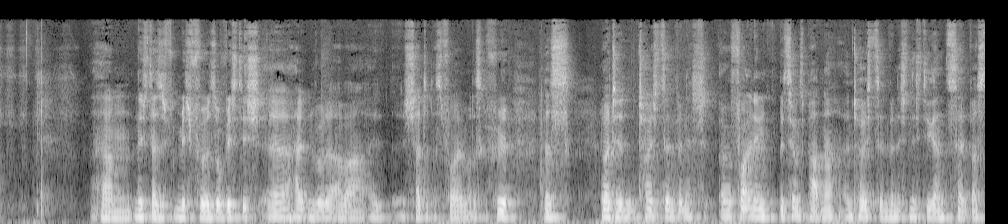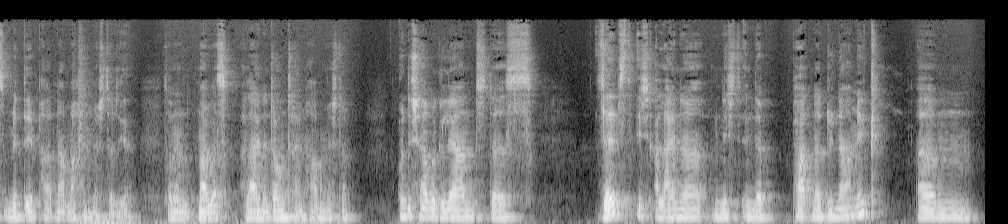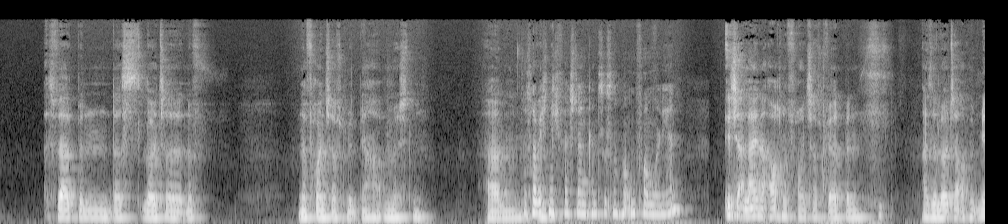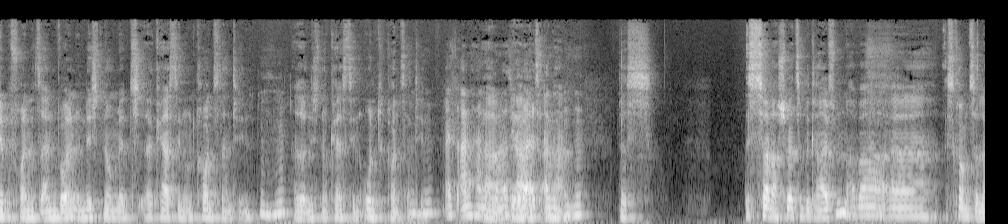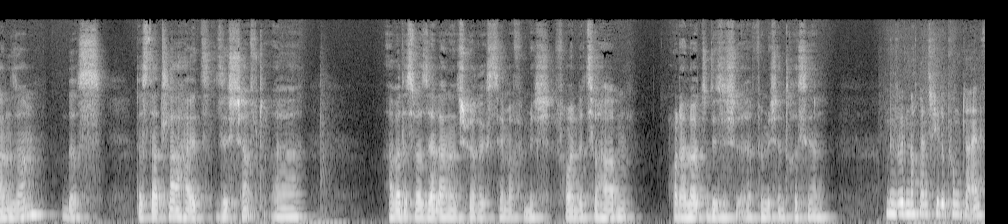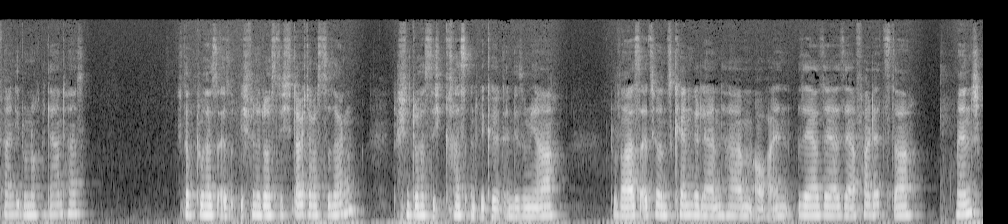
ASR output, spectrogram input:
Ähm, nicht, dass ich mich für so wichtig äh, halten würde, aber ich hatte das vorher immer das Gefühl, dass Leute enttäuscht sind, wenn ich, äh, vor allen Dingen Beziehungspartner enttäuscht sind, wenn ich nicht die ganze Zeit was mit dem Partner machen möchte, die, sondern mal was alleine Downtime haben möchte. Und ich habe gelernt, dass selbst ich alleine nicht in der Partnerdynamik ähm, es wert bin, dass Leute eine, eine Freundschaft mit mir haben möchten. Ähm, das habe ich nicht verstanden. Kannst du es nochmal umformulieren? Ich alleine auch eine Freundschaft wert bin. Also Leute auch mit mir befreundet sein wollen und nicht nur mit äh, Kerstin und Konstantin. Mhm. Also nicht nur Kerstin und Konstantin. Mhm. Als Anhang ähm, quasi ja, oder als, als Anhang. Mhm. Das ist zwar noch schwer zu begreifen, aber äh, es kommt so langsam, dass, dass da Klarheit sich schafft. Äh, aber das war sehr lange ein schwieriges Thema für mich, Freunde zu haben oder Leute, die sich äh, für mich interessieren. Mir würden noch ganz viele Punkte einfallen, die du noch gelernt hast. Ich glaube, du hast, also ich finde, du hast dich, darf ich da was zu sagen? Ich finde, du hast dich krass entwickelt in diesem Jahr. Du warst, als wir uns kennengelernt haben, auch ein sehr, sehr, sehr verletzter Mensch.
